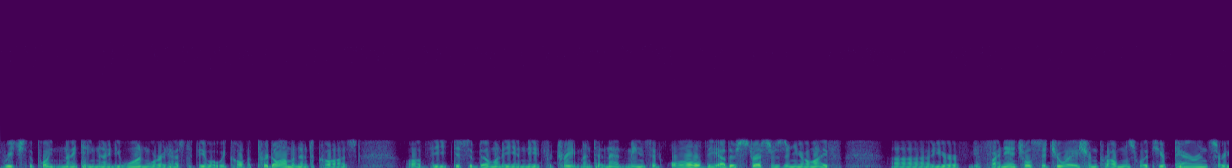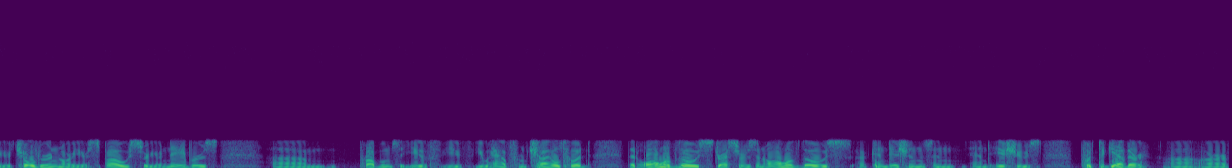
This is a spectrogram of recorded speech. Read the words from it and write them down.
reached the point in 1991 where it has to be what we call the predominant cause of the disability and need for treatment. And that means that all the other stressors in your life, uh, your, your financial situation, problems with your parents or your children or your spouse or your neighbors, um, problems that you've, you've you have from childhood, that all of those stressors and all of those uh, conditions and, and issues put together uh, are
